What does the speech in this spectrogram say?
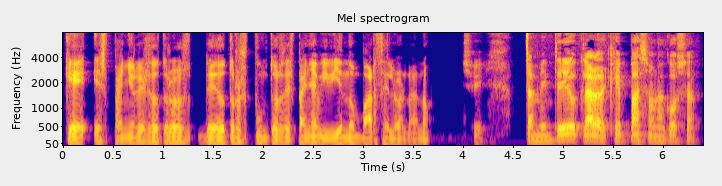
que españoles de otros, de otros puntos de España viviendo en Barcelona, ¿no? Sí. También te digo, claro, es que pasa una cosa.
